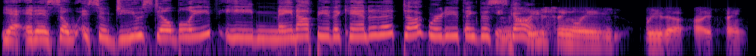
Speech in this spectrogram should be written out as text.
Yeah, it is. So, so do you still believe he may not be the candidate, Doug? Where do you think this is going? Increasingly, Rita, I think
